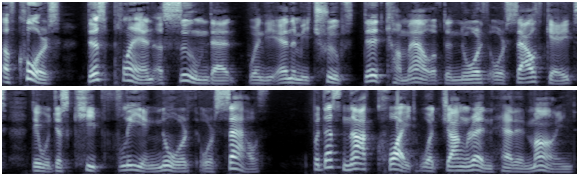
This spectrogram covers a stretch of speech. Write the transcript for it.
Of course, This plan assumed that when the enemy troops did come out of the north or south gates, they would just keep fleeing north or south. But that's not quite what Zhang Ren had in mind.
